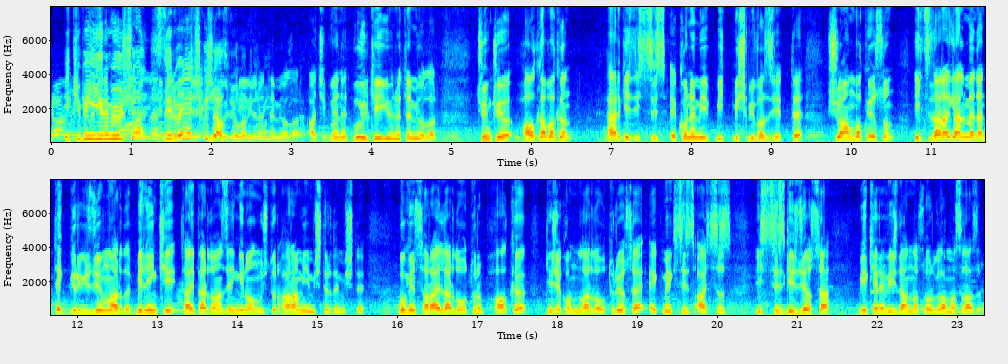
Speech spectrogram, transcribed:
2023'e zirveye çıkacağız diyorlar. Ülkeyi 2023. yönetemiyorlar. Açık ve net bu ülkeyi yönetemiyorlar. Çünkü halka bakın herkes işsiz, ekonomi bitmiş bir vaziyette. Şu an bakıyorsun iktidara gelmeden tek bir yüzüğüm vardı. Bilin ki Tayyip Erdoğan zengin olmuştur, haram yemiştir demişti. Bugün saraylarda oturup halkı gece konularda oturuyorsa, ekmeksiz, açsız, işsiz geziyorsa bir kere vicdanla sorgulaması lazım.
